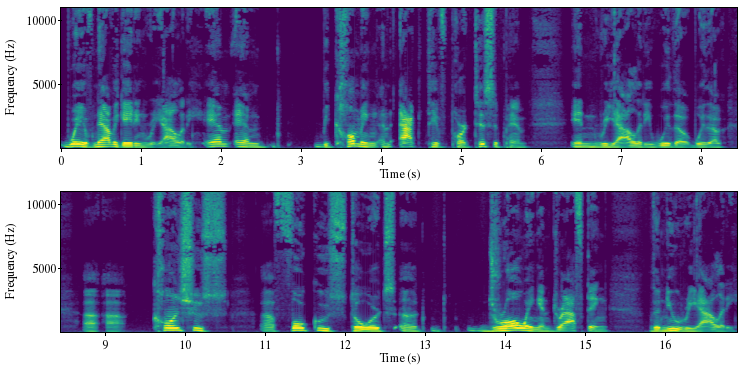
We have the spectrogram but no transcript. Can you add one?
way of navigating reality and and becoming an active participant in reality with a with a, a, a conscious uh, focus towards uh, drawing and drafting the new reality.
